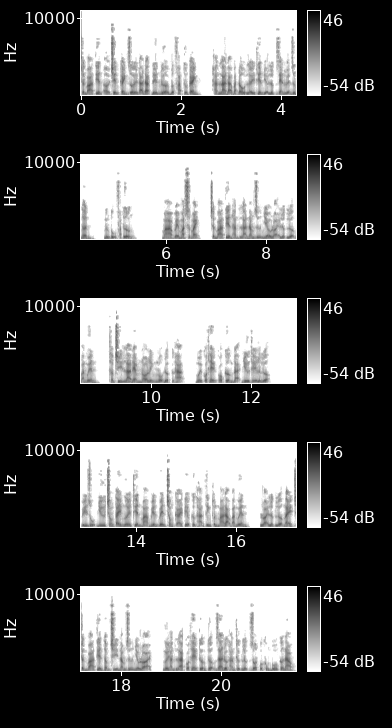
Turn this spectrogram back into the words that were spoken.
trần bá tiên ở trên cảnh giới đã đạt đến nửa bước pháp tướng cảnh, hẳn là đã bắt đầu lấy thiên địa lực rèn luyện dương thần, ngưng tụ pháp tướng. Mà về mặt sức mạnh, trần bá tiên hẳn là nắm giữ nhiều loại lực lượng bản nguyên, thậm chí là đem nó lĩnh ngộ được cực hạn, mới có thể có cường đại như thế lực lượng. Ví dụ như trong tay ngươi thiên ma biến bên trong cái tia cực hạn tinh thuần ma đạo bản nguyên, loại lực lượng này trần bá tiên thậm chí nắm giữ nhiều loại, ngươi hẳn là có thể tưởng tượng ra được hắn thực lực rốt của khủng bố cỡ nào.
